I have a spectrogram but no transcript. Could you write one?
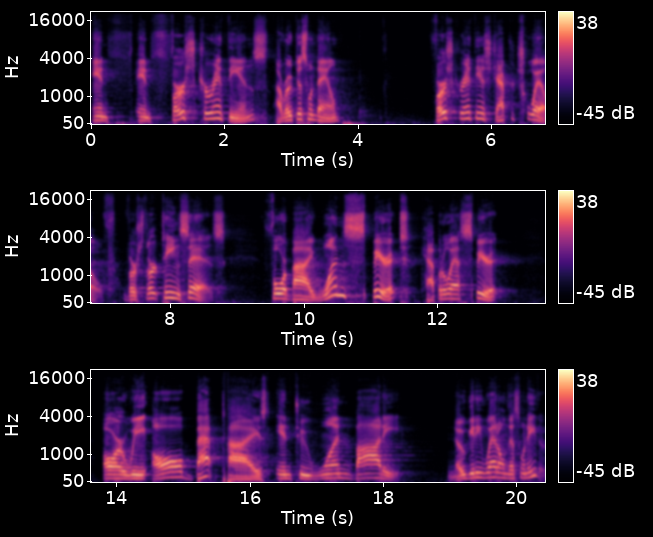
In, in 1 Corinthians, I wrote this one down. 1 Corinthians chapter 12, verse 13 says, for by one Spirit, capital S Spirit, are we all baptized into one body. No getting wet on this one either.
